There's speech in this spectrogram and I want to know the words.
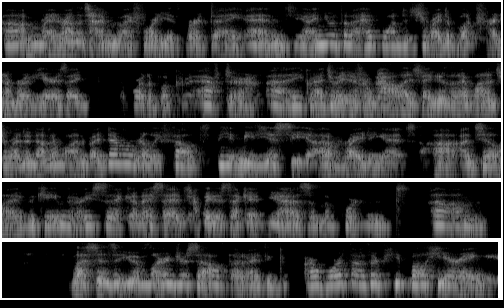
um, right around the time of my 40th birthday. And yeah, I knew that I had wanted to write a book for a number of years. I wrote a book after I graduated from college. I knew that I wanted to write another one, but I never really felt the immediacy of writing it uh, until I became very sick. And I said, wait a second, you have some important um, lessons that you have learned yourself that I think are worth other people hearing.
